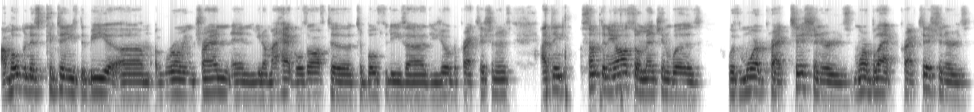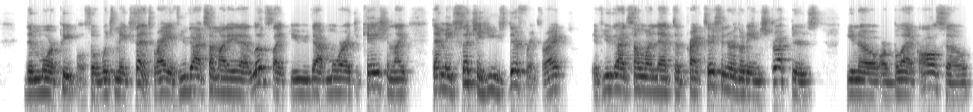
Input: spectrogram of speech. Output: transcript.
I'm hoping this continues to be a, um, a, growing trend, and you know, my hat goes off to to both of these uh, these yoga practitioners. I think something they also mentioned was with more practitioners, more black practitioners than more people. So which makes sense, right? If you got somebody that looks like you, you got more education, like that makes such a huge difference, right? If you got someone that the practitioners or the instructors, you know, are black also,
